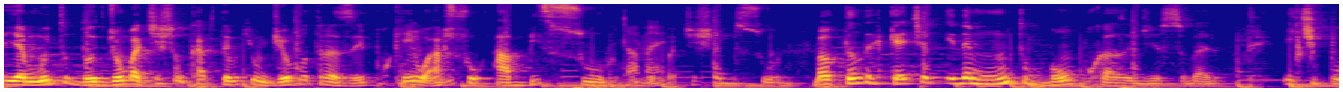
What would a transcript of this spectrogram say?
e é muito doido. John Batiste é um cara também que um dia eu vou trazer porque eu acho absurdo. Uhum. Também. John Batiste é absurdo. Mas o Thundercat, ele é muito bom por causa disso, velho. E tipo,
